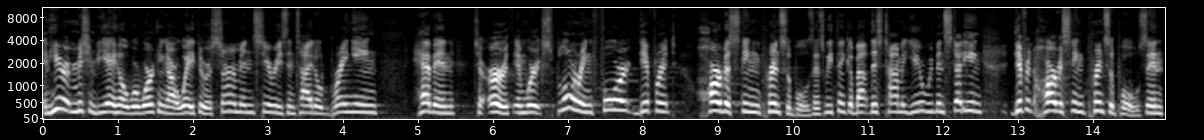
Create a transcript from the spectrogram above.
And here at Mission Viejo, we're working our way through a sermon series entitled Bringing Heaven to Earth. And we're exploring four different harvesting principles. As we think about this time of year, we've been studying different harvesting principles. And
